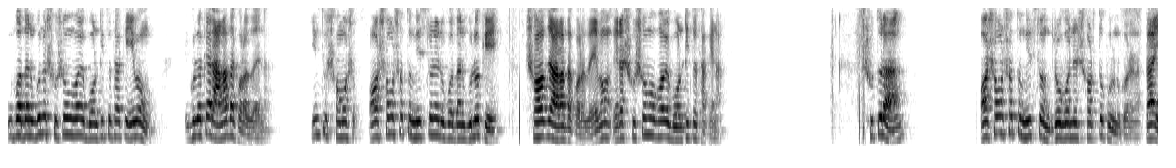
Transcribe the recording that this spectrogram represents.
উপাদানগুলো সুষমভাবে বণ্টিত থাকে এবং এগুলোকে আর আলাদা করা যায় না। কিন্তু সমস, অসমসত্ব মিশ্রণের উপাদানগুলোকে সহজে আলাদা করা যায় এবং এরা সুষমভাবে বণ্টিত থাকে না। সুতরাং অসমসত্ব মিশ্রণ দ্রবণের শর্ত পূরণ করে না। তাই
